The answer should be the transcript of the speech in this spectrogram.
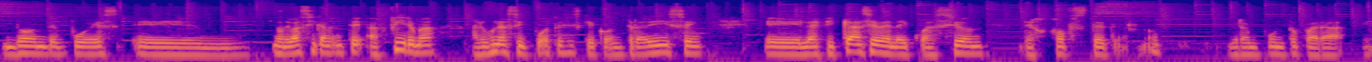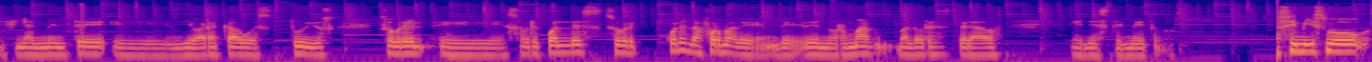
donde, pues, donde básicamente afirma algunas hipótesis que contradicen la eficacia de la ecuación de Hofstetter, ¿no? gran punto para eh, finalmente eh, llevar a cabo estudios sobre, eh, sobre, cuál es, sobre cuál es la forma de, normar valores esperados en este método. Asimismo,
